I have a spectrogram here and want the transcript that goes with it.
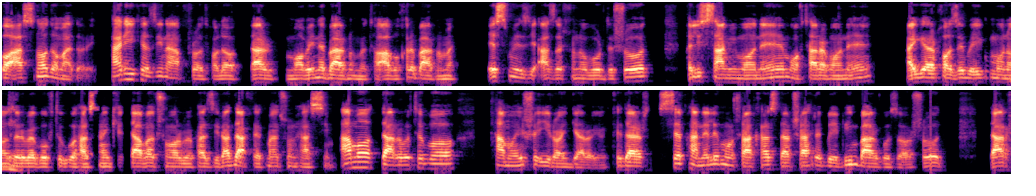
با اسناد و مدارک. هر یک از این افراد حالا در مابین برنامه تا اواخر برنامه اسم ازشون آورده شد خیلی صمیمانه محترمانه. اگر حاضر به یک مناظره و گفتگو هستن که دعوت شما رو بپذیرن در خدمتشون هستیم. اما در رابطه با همایش ایرانگرایان که در سه پنل مشخص در شهر برلین برگزار شد در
